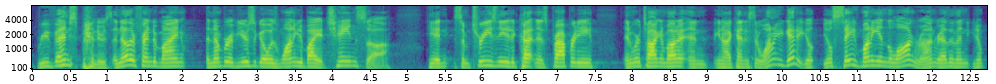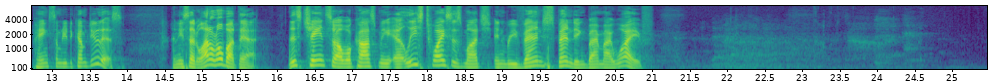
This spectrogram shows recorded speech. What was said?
Revenge spenders. Another friend of mine a number of years ago was wanting to buy a chainsaw. He had some trees needed to cut in his property, and we are talking about it, and you know, I kind of said, Why don't you get it? You'll, you'll save money in the long run rather than you know, paying somebody to come do this. And he said, Well, I don't know about that. This chainsaw will cost me at least twice as much in revenge spending by my wife.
